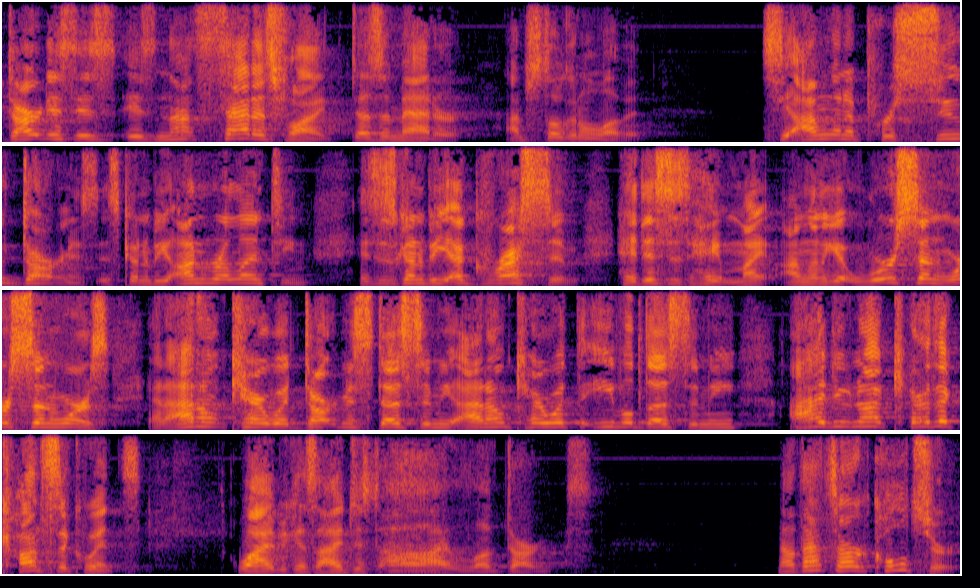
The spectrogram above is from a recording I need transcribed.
darkness is, is not satisfying. Doesn't matter. I'm still going to love it. See, I'm going to pursue darkness. It's going to be unrelenting. This is going to be aggressive. Hey, this is, hey, my, I'm going to get worse and worse and worse. And I don't care what darkness does to me. I don't care what the evil does to me. I do not care the consequence. Why? Because I just, oh, I love darkness. Now, that's our culture.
